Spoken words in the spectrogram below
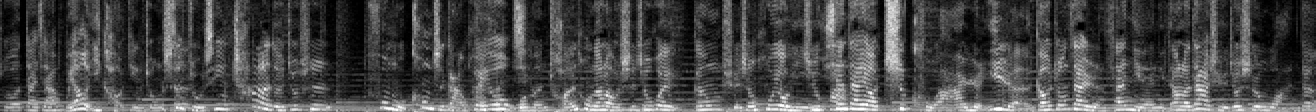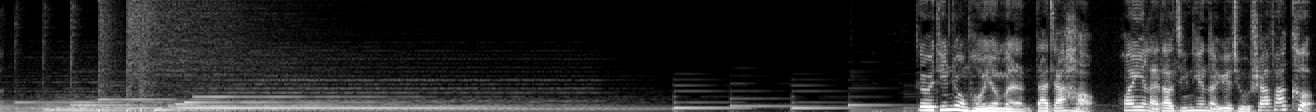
说大家不要依考定终身，自主性差的就是父母控制感会。还有我们传统的老师就会跟学生忽悠一句话：现在要吃苦啊，忍一忍，高中再忍三年，你到了大学就是玩的。各位听众朋友们，大家好，欢迎来到今天的月球沙发课，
